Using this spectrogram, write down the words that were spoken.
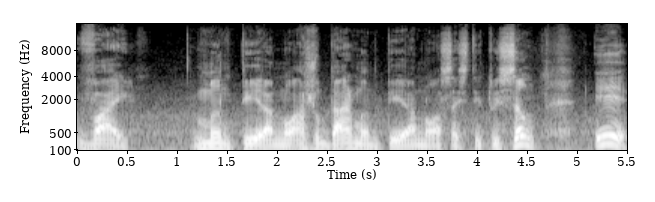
vai manter a no... ajudar a manter a nossa instituição e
